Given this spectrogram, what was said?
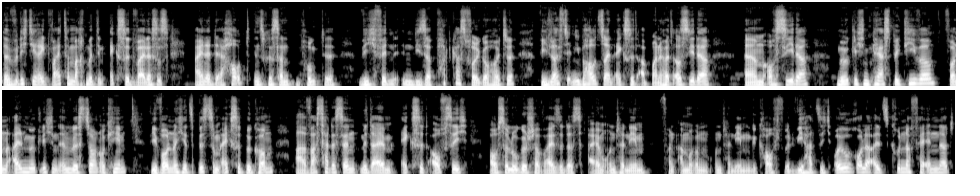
Da würde ich direkt weitermachen mit dem Exit, weil das ist einer der hauptinteressanten Punkte, wie ich finde, in dieser Podcast-Folge heute. Wie läuft denn überhaupt so ein Exit ab? Man hört aus jeder, ähm, aus jeder möglichen Perspektive von allen möglichen Investoren, okay, wir wollen euch jetzt bis zum Exit bekommen, aber was hat es denn mit einem Exit auf sich, außer logischerweise, dass einem Unternehmen von anderen Unternehmen gekauft wird? Wie hat sich eure Rolle als Gründer verändert?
